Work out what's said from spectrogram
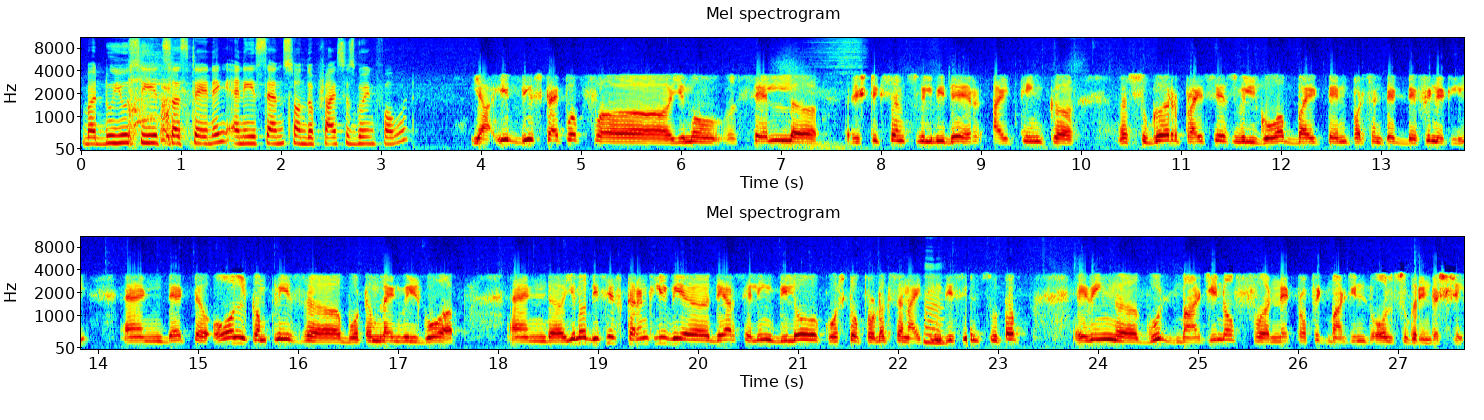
But do you see it sustaining? Any sense on the prices going forward? Yeah, if this type of, uh, you know, sale uh, restrictions will be there, I think uh, sugar prices will go up by 10 percentage definitely, and that uh, all companies' uh, bottom line will go up. And uh, you know, this is currently we uh, they are selling below cost of production. I think this will suit up having a good margin of uh, net profit margin all sugar industry.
